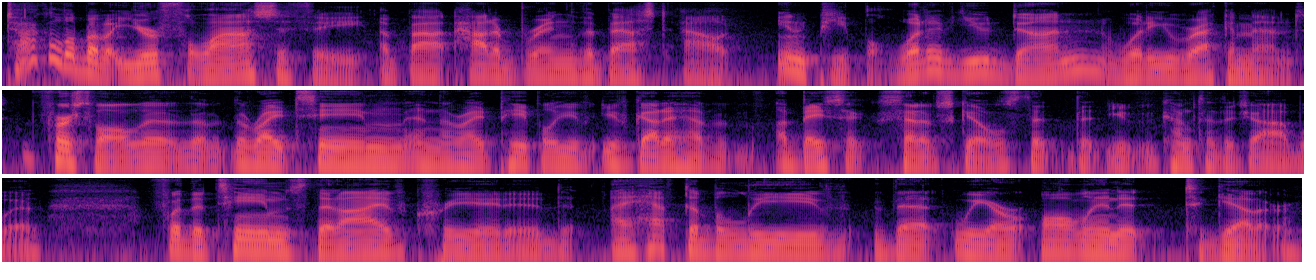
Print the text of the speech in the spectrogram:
talk a little bit about your philosophy about how to bring the best out in people. What have you done? What do you recommend? First of all, the, the, the right team and the right people, you've, you've got to have a basic set of skills that, that you come to the job with for the teams that I've created, I have to believe that we are all in it together,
